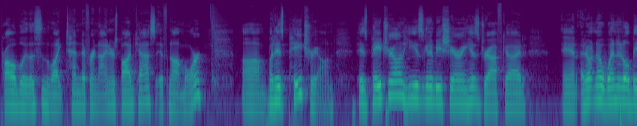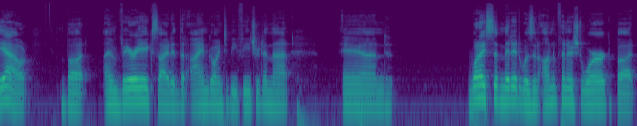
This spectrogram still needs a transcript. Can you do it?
probably listen to like 10 different Niners podcasts, if not more. Um, but his Patreon, his Patreon, he's going to be sharing his draft guide, and I don't know when it'll be out, but I'm very excited that I am going to be featured in that. And what I submitted was an unfinished work, but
